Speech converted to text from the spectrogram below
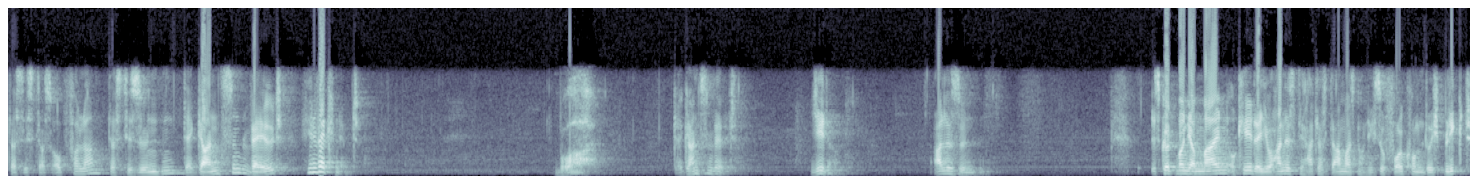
das ist das Opferlamm, das die Sünden der ganzen Welt hinwegnimmt. Boah, der ganzen Welt. Jeder alle Sünden. Es könnte man ja meinen, okay, der Johannes, der hat das damals noch nicht so vollkommen durchblickt.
